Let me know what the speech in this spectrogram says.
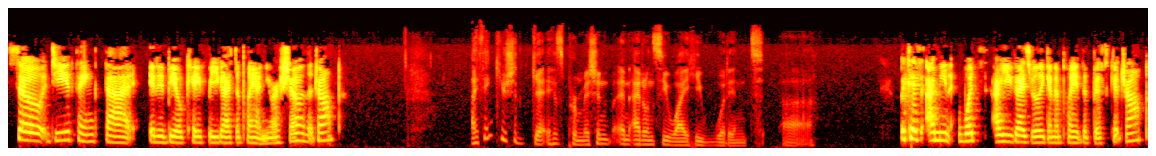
so, do you think that it'd be okay for you guys to play on your show, The Drop? I think you should get his permission, and I don't see why he wouldn't. Uh, Because I mean, what's are you guys really going to play the biscuit drop?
